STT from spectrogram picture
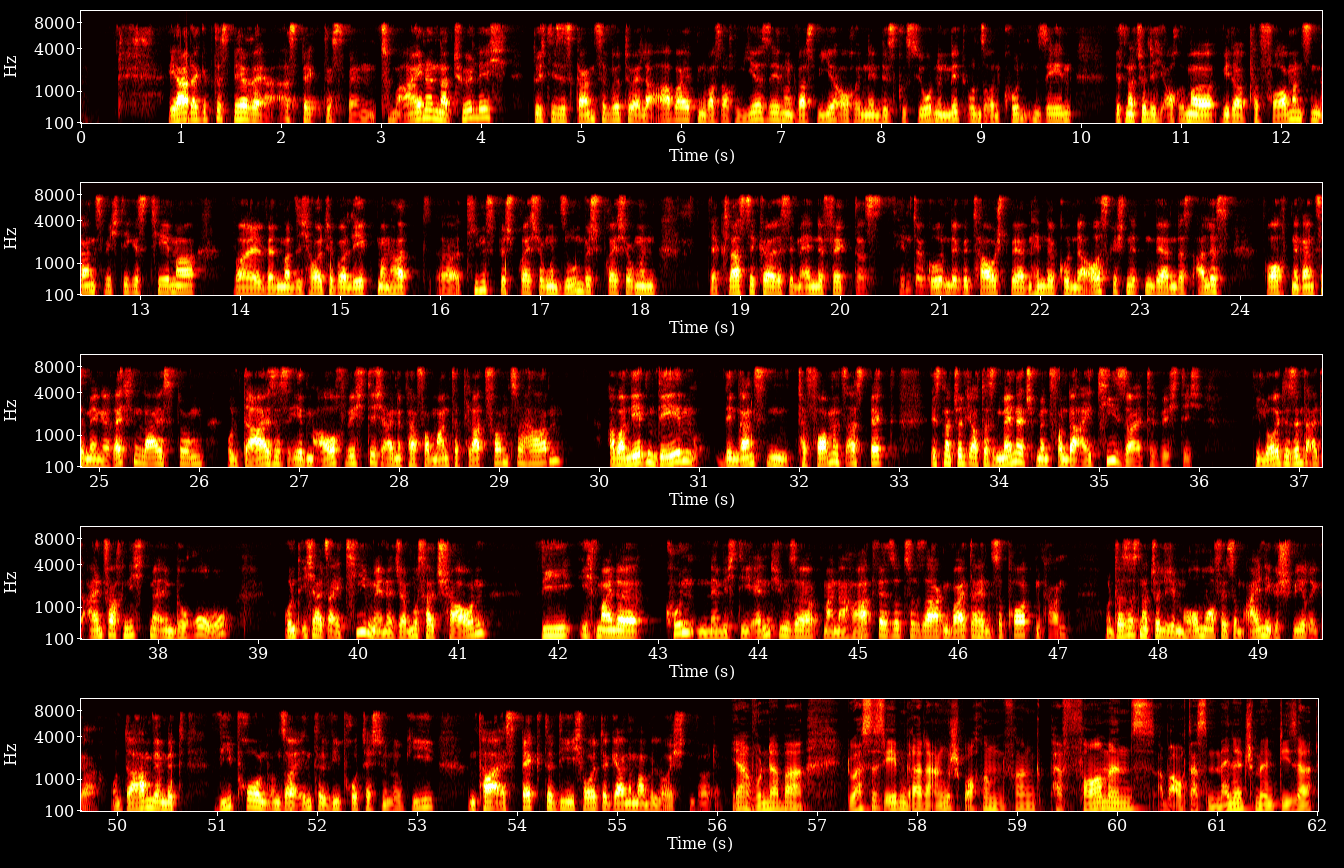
Ja, da gibt es mehrere Aspekte, Sven. Zum einen natürlich durch dieses ganze virtuelle Arbeiten, was auch wir sehen und was wir auch in den Diskussionen mit unseren Kunden sehen, ist natürlich auch immer wieder Performance ein ganz wichtiges Thema, weil wenn man sich heute überlegt, man hat äh, Teams-Besprechungen, Zoom-Besprechungen, der Klassiker ist im Endeffekt, dass Hintergründe getauscht werden, Hintergründe ausgeschnitten werden. Das alles braucht eine ganze Menge Rechenleistung. Und da ist es eben auch wichtig, eine performante Plattform zu haben. Aber neben dem, dem ganzen Performance-Aspekt, ist natürlich auch das Management von der IT-Seite wichtig. Die Leute sind halt einfach nicht mehr im Büro. Und ich als IT-Manager muss halt schauen, wie ich meine Kunden, nämlich die End-User meiner Hardware sozusagen weiterhin supporten kann. Und das ist natürlich im Homeoffice um einiges schwieriger. Und da haben wir mit Vipro und unserer Intel Vipro Technologie ein paar Aspekte, die ich heute gerne mal beleuchten würde. Ja, wunderbar. Du hast es eben gerade angesprochen, Frank, Performance, aber auch das Management dieser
